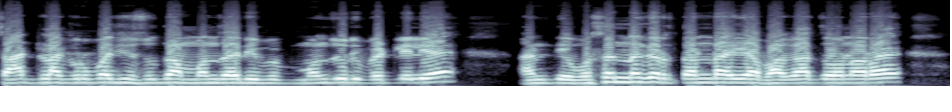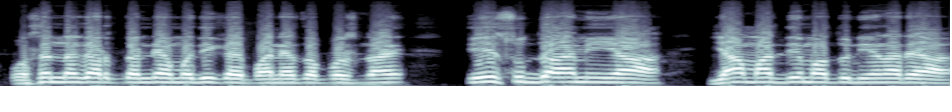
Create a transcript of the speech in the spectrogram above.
साठ लाख रुपयाची सुद्धा मंजुरी मंजुरी भेटलेली आहे. आणि ते वसंतनगर तंडा या भागात होणार आहे. वसंतनगर तंड्यामध्ये काय पाण्याचा प्रश्न आहे. ते सुद्धा आम्ही या या माध्यमातून येणाऱ्या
